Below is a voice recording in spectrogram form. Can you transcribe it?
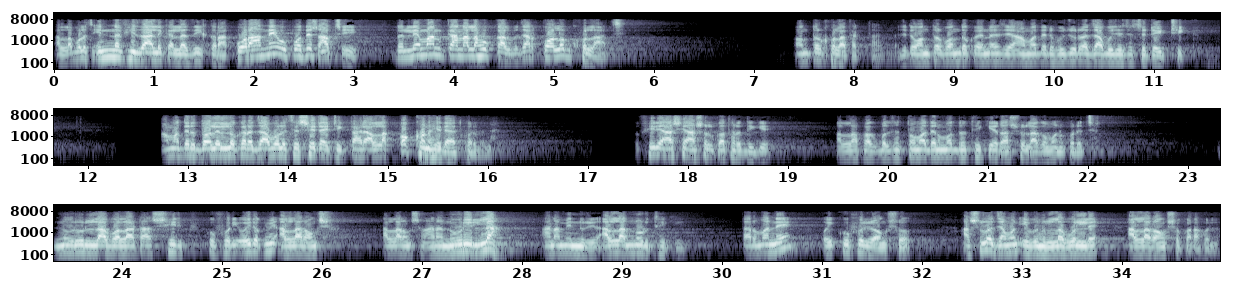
আল্লাহ বলেছে ইন্নাফিজ আলিক আল্লাহ কোরআনে উপদেশ আছে। লেমান কান আল্লাহ কাল যার কলব খোলা আছে। অন্তর খোলা থাকতে হবে। যদি অন্তর বন্ধ করে না যে আমাদের হুজুরা যা বুঝেছে সেটাই ঠিক। আমাদের দলের লোকেরা যা বলেছে সেটাই ঠিক, তাহলে আল্লাহ কখনো হৃদায়ত করবে না। ফিরে আসে আসল কথার দিকে। আল্লাহ পাক বলছেন, তোমাদের মধ্য থেকে রাসুল আগমন করেছেন। নুরুল্লাহ বলাটা শির কুফরি ওই রকমই আল্লাহর অংশ। আল্লাহর অংশ, আনা নুরিল্লাহ আনামিন নুরিল আল্লাহ নূর থেকে। তার মানে ওই কুফরির অংশ। আসলে যেমন ইবনুল্লাহ বললে, আল্লাহর অংশ করা হলো।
